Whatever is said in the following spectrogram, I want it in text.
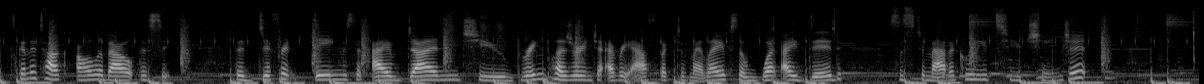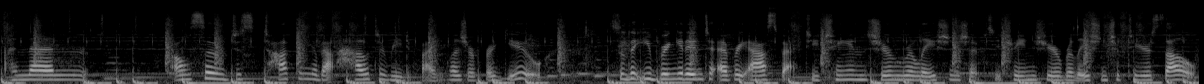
It's going to talk all about the different things that I've done to bring pleasure into every aspect of my life. So, what I did systematically to change it. And then also just talking about how to redefine pleasure for you so that you bring it into every aspect. You change your relationships, you change your relationship to yourself,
